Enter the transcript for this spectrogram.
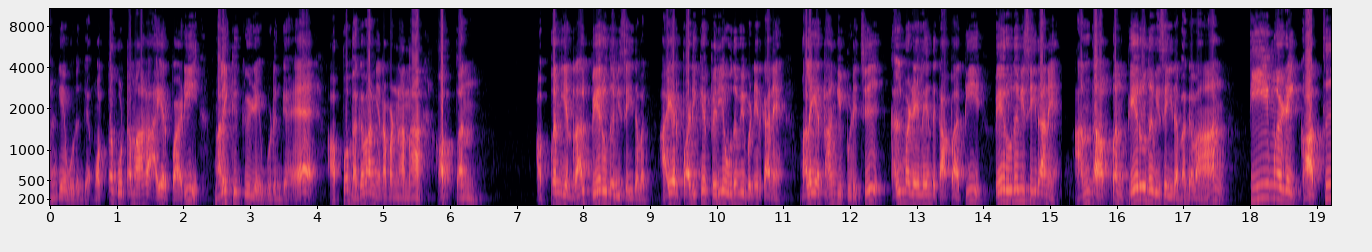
அங்கே விடுங்க மொத்த கூட்டமாக ஆயர்பாடி மலைக்கு கீழே விடுங்க அப்போ பகவான் என்ன பண்ணானா அப்பன். அப்பன் என்றால் பேருதவி செய்தவன். அயர்பாடிக்கே பெரிய உதவி பண்ணியிருக்கானே மலையை தாங்கி பிடிச்சு கல்மழையிலேருந்து காப்பாத்தி பேருதவி செய்தானே. அந்த அப்பன் பேருதவி செய்த பகவான் தீமழை காத்து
